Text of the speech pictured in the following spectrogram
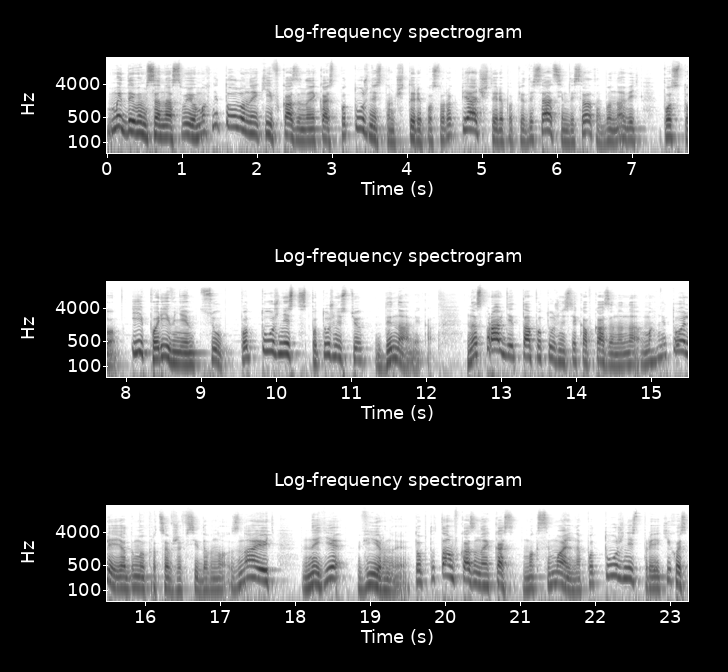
ми дивимося на свою магнітолу, на якій вказана якась потужність, там 4 по 45, 4 по 50, 70 або навіть по 100. І порівнюємо цю потужність з потужністю динаміка. Насправді, та потужність, яка вказана на магнітолі, я думаю, про це вже всі давно знають, не є вірною. Тобто там вказана якась максимальна потужність при якихось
